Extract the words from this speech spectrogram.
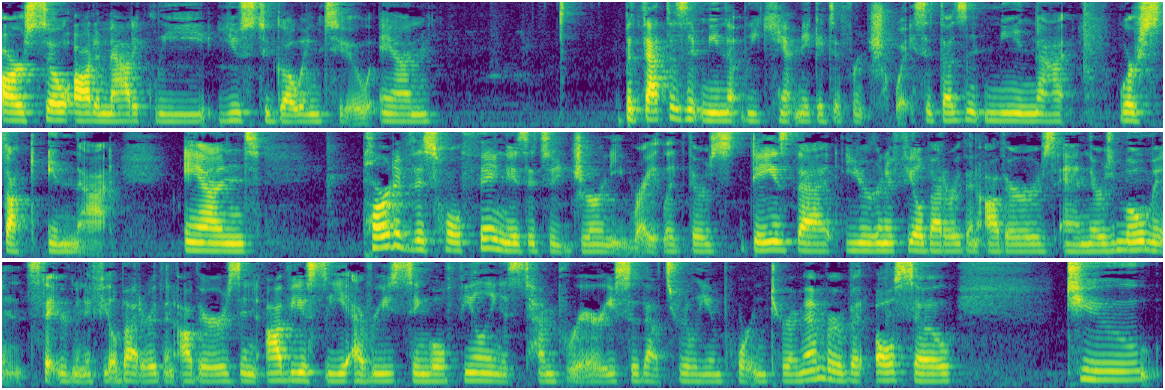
are so automatically used to going to. And but that doesn't mean that we can't make a different choice. It doesn't mean that we're stuck in that. And part of this whole thing is it's a journey, right? Like there's days that you're going to feel better than others and there's moments that you're going to feel better than others and obviously every single feeling is temporary, so that's really important to remember, but also to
